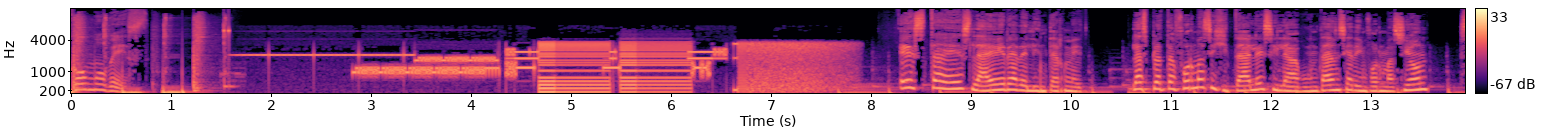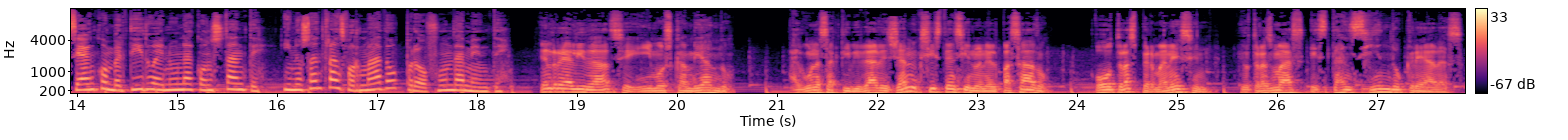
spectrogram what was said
Cómo ves. Esta es la era del Internet. Las plataformas digitales y la abundancia de información se han convertido en una constante y nos han transformado profundamente. En realidad seguimos cambiando. Algunas actividades ya no existen sino en el pasado, otras permanecen y otras más están siendo creadas.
